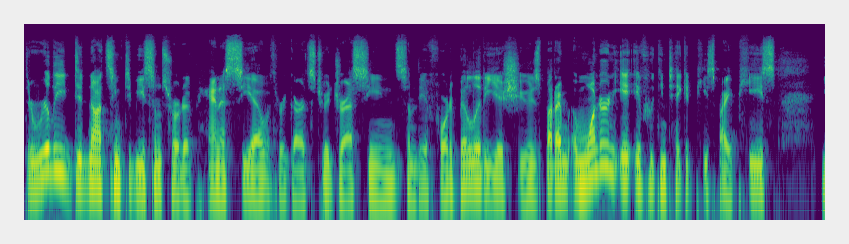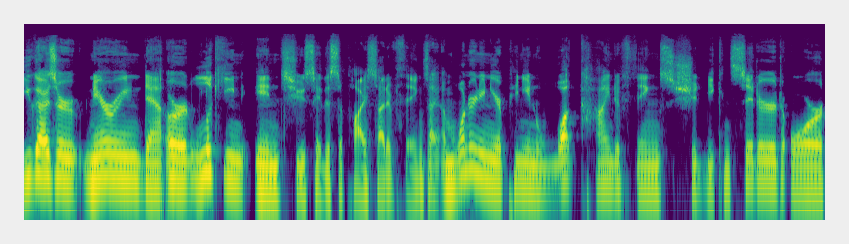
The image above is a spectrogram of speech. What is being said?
there really did not seem to be some sort of panacea with regards to addressing some of the affordability issues. But I'm, I'm wondering if we can take it piece by piece you guys are narrowing down or looking into, say, the supply side of things. I'm wondering, in your opinion, what kind of things should be considered, or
